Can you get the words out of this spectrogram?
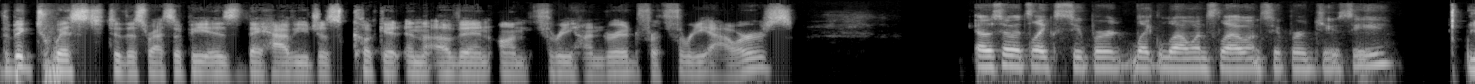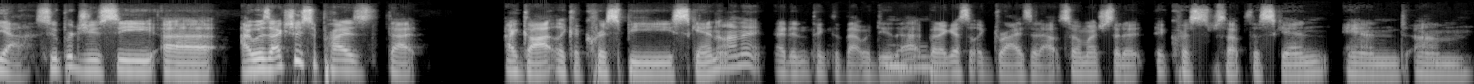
the big twist to this recipe is they have you just cook it in the oven on 300 for three hours. Oh, so it's like super like low and slow and super juicy. Yeah, super juicy. Uh, I was actually surprised that I got like a crispy skin on it. I didn't think that that would do that, Mhm. but I guess it like dries it out so much that it, it crisps up the skin. And um,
